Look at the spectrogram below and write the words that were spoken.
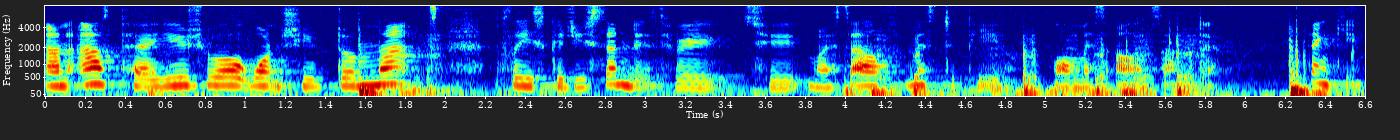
and as per usual, once you've done that, please could you send it through to myself, Mr. Pugh, or Miss Alexander. Thank you.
